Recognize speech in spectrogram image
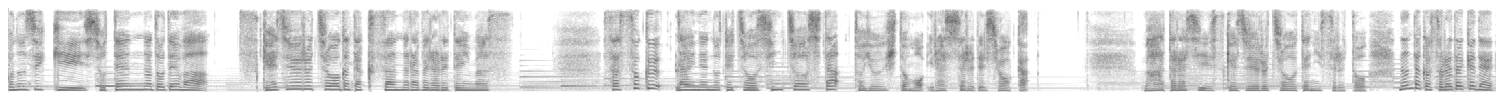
この時期書店などではスケジュール帳がたくさん並べられています。早速来年の手帳を新調したという人もいらっしゃるでしょうか。真新しいスケジュール帳を手にするとなんだかそれだけで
